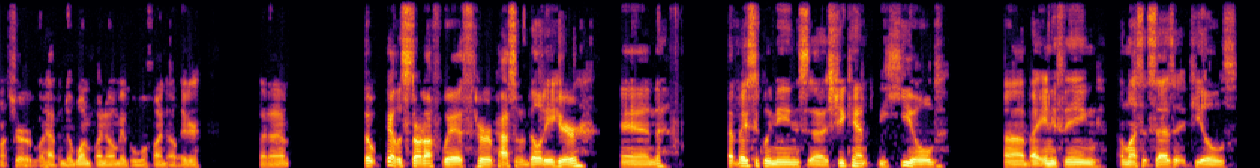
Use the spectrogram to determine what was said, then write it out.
Not sure what happened to 1.0. Maybe we'll find out later. But uh, so yeah, let's start off with her passive ability here, and that basically means uh, she can't be healed uh, by anything unless it says it heals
